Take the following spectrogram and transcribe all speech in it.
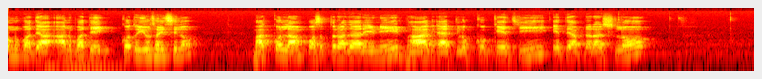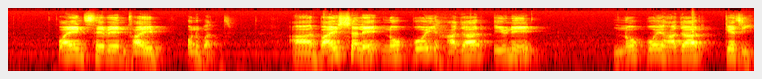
অনুপাতে, আনুপাতিক কত ইউজ হয়েছিল? ভাগ করলাম, পঁচাত্তর হাজার ইউনিট ভাগ এক লক্ষ কেজি, এতে আপনার আসলো পয়েন্ট সেভেন ফাইভ অনুপাত। আর বাইশ সালে নব্বই হাজার ইউনিট নব্বই হাজার কেজি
